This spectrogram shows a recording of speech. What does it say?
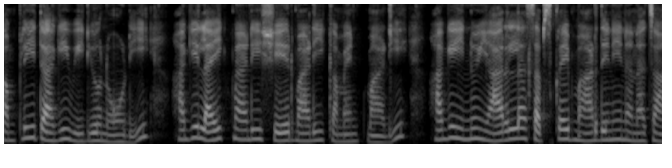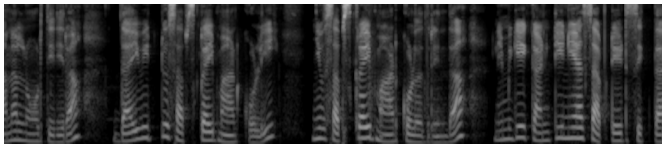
ಕಂಪ್ಲೀಟಾಗಿ ವಿಡಿಯೋ ನೋಡಿ, ಹಾಗೆ ಲೈಕ್ ಮಾಡಿ, ಶೇರ್ ಮಾಡಿ, ಕಮೆಂಟ್ ಮಾಡಿ. ಹಾಗೆ ಇನ್ನು ಯಾರೆಲ್ಲ ಸಬ್ಸ್ಕ್ರೈಬ್ ಮಾಡ್ದೇ ನನ್ನ ಚಾನಲ್ ನೋಡ್ತಿದ್ದೀರಾ ದಯವಿಟ್ಟು ಸಬ್ಸ್ಕ್ರೈಬ್ ಮಾಡ್ಕೊಳ್ಳಿ. ನೀವು ಸಬ್ಸ್ಕ್ರೈಬ್ ಮಾಡ್ಕೊಳ್ಳೋದ್ರಿಂದ ನಿಮಗೆ ಕಂಟಿನ್ಯೂಯಸ್ ಅಪ್ಡೇಟ್ ಸಿಗ್ತಾ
